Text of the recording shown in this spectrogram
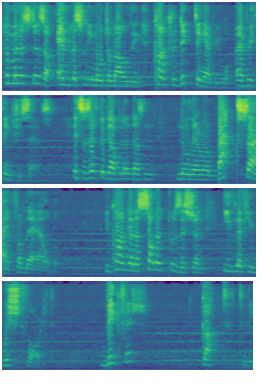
Her ministers are endlessly motor-mouthing, contradicting every, everything she says. It's as if the government doesn't know their own backside from their elbow. You can't get a solid position even if you wished for it. Big fish? Got to be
